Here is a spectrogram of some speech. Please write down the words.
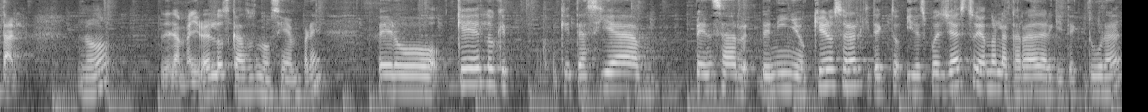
tal, ¿no? de la mayoría de los casos, no siempre. Pero, ¿qué es lo que, que te hacía pensar de niño, quiero ser arquitecto y después ya estudiando la carrera de arquitectura?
